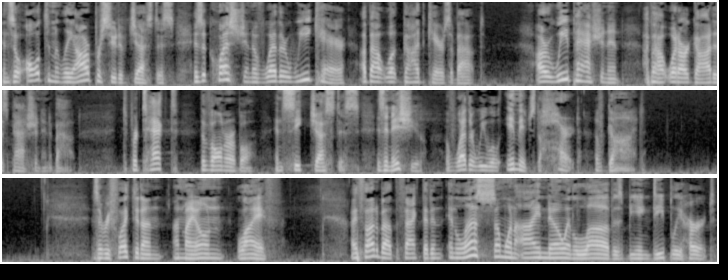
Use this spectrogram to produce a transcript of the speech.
And so ultimately, our pursuit of justice is a question of whether we care about what God cares about. Are we passionate about what our God is passionate about? To protect the vulnerable and seek justice is an issue of whether we will image the heart of God. As I reflected on, on my own life, I thought about the fact that in, unless someone I know and love is being deeply hurt,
